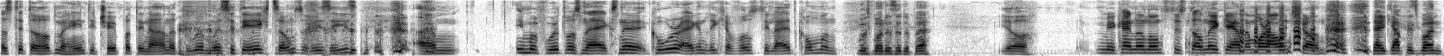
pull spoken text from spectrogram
Weißt du, da hat mein Handy Jeopard in einer Tour, muss ich dir echt sagen, so wie es ist. Ähm, immer fort was Neues. Ne? Cool eigentlich, auf was die Leute kommen. was war da so dabei? Ja, wir können uns das dann nicht gerne mal anschauen. Nein, ich glaube, es waren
